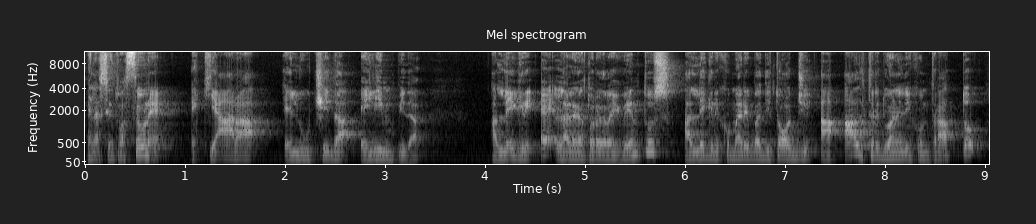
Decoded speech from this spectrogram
E la situazione è chiara, è lucida e limpida. Allegri è l'allenatore della Juventus, Allegri come ha ribadito oggi ha altri due anni di contratto,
